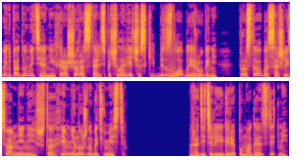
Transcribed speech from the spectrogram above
Вы не подумайте, они хорошо расстались по-человечески, без злобы и ругани. Просто оба сошлись во мнении, что им не нужно быть вместе». «Родители Игоря помогают с детьми?»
